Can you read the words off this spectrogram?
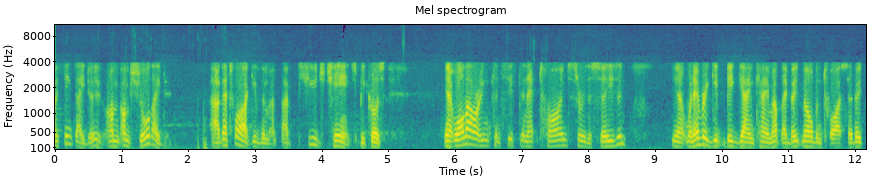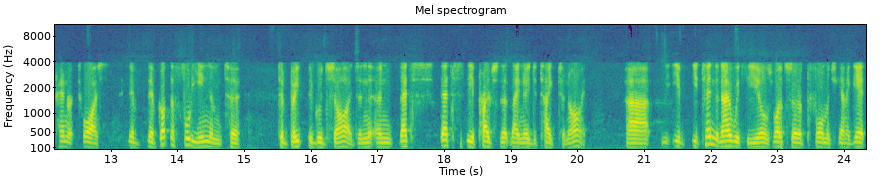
I think they do. I'm I'm sure they do. Uh, that's why I give them a, a huge chance because you know, while they were inconsistent at times through the season, you know, whenever a big game came up, they beat Melbourne twice, they beat Penrith twice. They've they've got the footy in them to to beat the good sides, and and that's that's the approach that they need to take tonight. Uh, you, you tend to know with the Eels what sort of performance you're going to get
